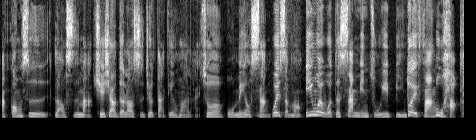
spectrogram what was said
阿公是老师嘛，学校的老师就打电话来说我没有上，为什么？因为我的三民主义比对方不好。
